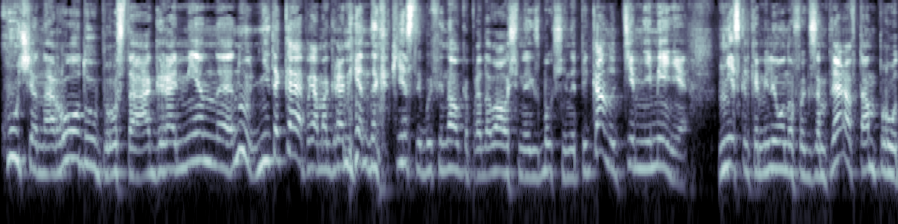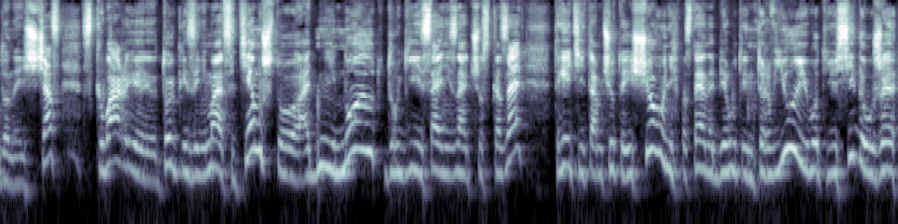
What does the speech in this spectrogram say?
куча народу, просто огроменная. Ну, не такая прям огроменная, как если бы финалка продавалась на Xbox и на ПК, но тем не менее, несколько миллионов экземпляров там продано. И сейчас Square которые только и занимаются тем, что одни ноют, другие сами не знают, что сказать, третьи там что-то еще, у них постоянно берут интервью, и вот Юсида уже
